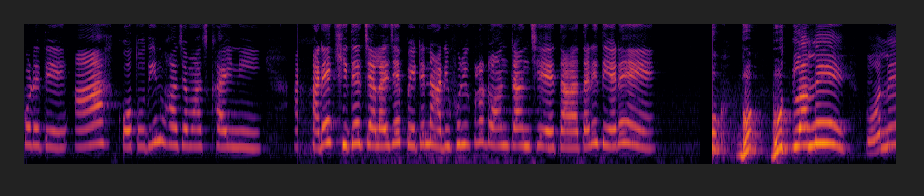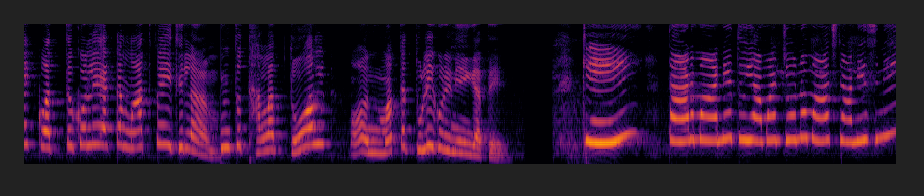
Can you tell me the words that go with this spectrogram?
করে দে। আহ কতদিন ভাজা মাছ খাইনি। আরে খিদের জ্বালায় যে পেটে নাড়ি ফুড়িগুলো ডন টানছে তাড়াতাড়ি দে রে। ভূতলানি অনেক কত করে একটা মাত পেয়েছিলাম কিন্তু থালা তোল মাথা তুলি করে নিয়ে গেছে। কি? তার মানে তুই আমার জন্য মাছ নানিস নি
